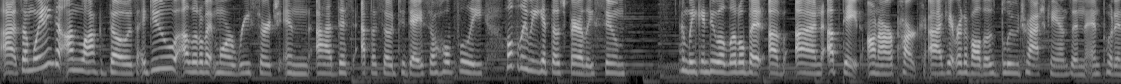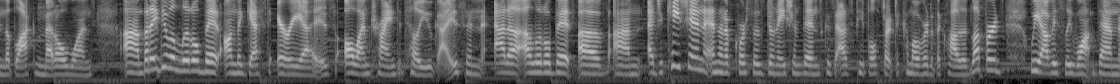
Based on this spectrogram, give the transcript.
Uh, so I'm waiting to unlock those. I do a little bit more research in uh, this episode today, so hopefully, hopefully we get those fairly soon and we can do a little bit of an update on our park. Uh, get rid of all those blue trash cans and, and put in the black metal ones. Um, but I do a little bit on the guest area is all I'm trying to tell you guys and add a, a little bit of um, education and then of course those donation bins because as people start to come over to the Clouded Leopards, we obviously want them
